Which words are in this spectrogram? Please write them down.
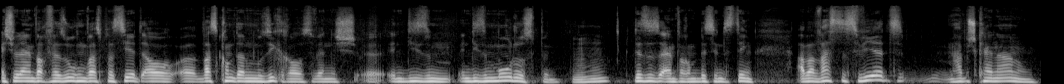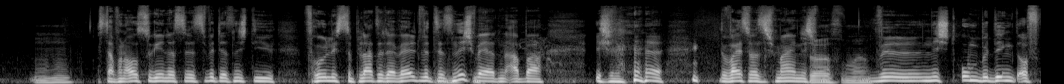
ich will einfach versuchen, was passiert auch, äh, was kommt an Musik raus, wenn ich äh, in, diesem, in diesem Modus bin. Mhm. Das ist einfach ein bisschen das Ding. Aber was das wird, habe ich keine Ahnung. Mhm. Ist davon auszugehen, dass es wird jetzt nicht die fröhlichste Platte der Welt, wird es jetzt nicht werden, aber ich, du weißt, was ich meine. Ich will nicht unbedingt auf,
